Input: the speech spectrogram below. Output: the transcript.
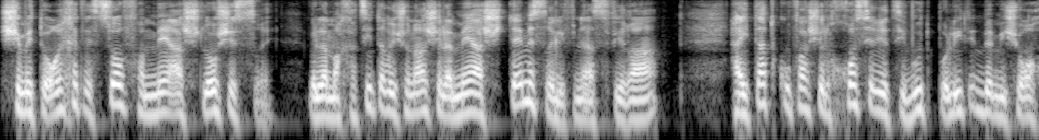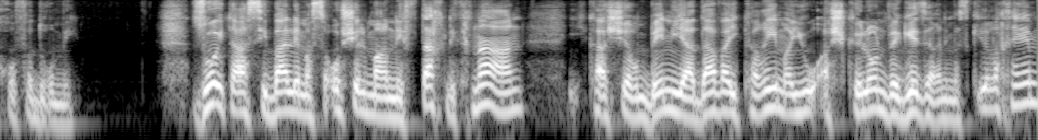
שמתוארכת לסוף המאה ה-13 ולמחצית הראשונה של המאה ה-12 לפני הספירה, הייתה תקופה של חוסר יציבות פוליטית במישור החוף הדרומי. זו הייתה הסיבה למסעו של מר נפתח לכנען, כאשר בין יעדיו העיקריים היו אשקלון וגזר. אני מזכיר לכם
